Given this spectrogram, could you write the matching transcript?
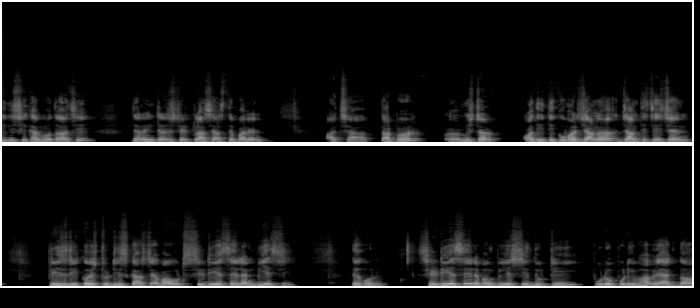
জিনিস শেখার মতো আছে। যারা ইন্টারেস্টেড ক্লাসে আসতে পারেন। আচ্ছা তারপর মিস্টার অদিতি কুমার জানা, জানতে চেয়েছেন please request to discuss about CDSL and BSC দেখুন সিডিএসএল এবং বিএসসি দুটি পুরোপুরিভাবে একদম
